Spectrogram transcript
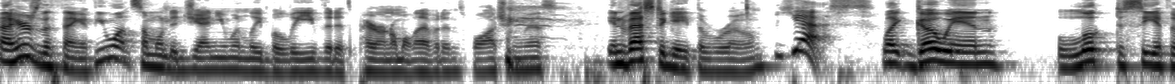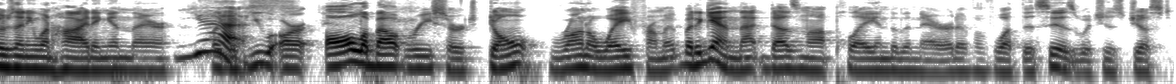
Now, here's the thing if you want someone to genuinely believe that it's paranormal evidence watching this, investigate the room. Yes. Like, go in, look to see if there's anyone hiding in there. Like, Yes. if you are all about research, don't run away from it. But again, that does not play into the narrative of what this is, which is just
